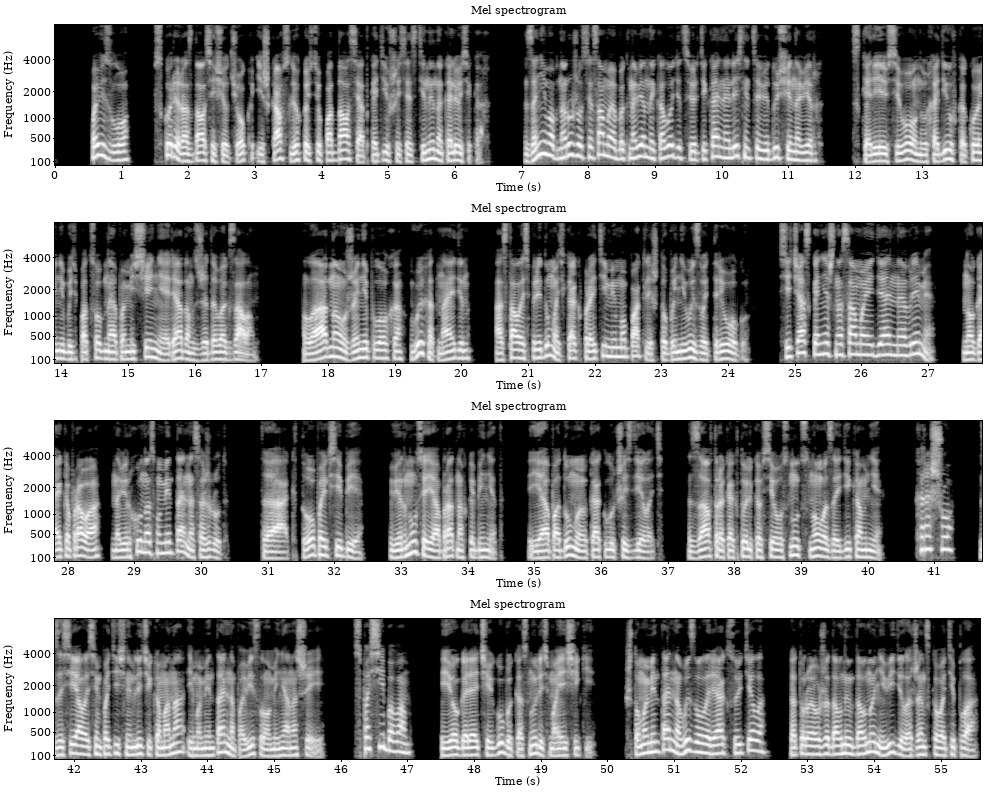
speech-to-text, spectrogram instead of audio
Повезло. Вскоре раздался щелчок, и шкаф с легкостью поддался, откатившись от стены на колесиках. За ним обнаружился самый обыкновенный колодец с вертикальной лестницей, ведущей наверх. Скорее всего, он выходил в какое-нибудь подсобное помещение рядом с ЖД-вокзалом. Ладно, уже неплохо, выход найден. Осталось придумать, как пройти мимо Пакли, чтобы не вызвать тревогу. Сейчас, конечно, самое идеальное время, но Гайка права, наверху нас моментально сожрут. Так, топай к себе. Вернулся я обратно в кабинет. Я подумаю, как лучше сделать. Завтра, как только все уснут, снова зайди ко мне. Хорошо. Засияла симпатичным личиком она и моментально повисла у меня на шее. Спасибо вам. Ее горячие губы коснулись моей щеки, что моментально вызвало реакцию тела, которая уже давным-давно не видела женского тепла.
